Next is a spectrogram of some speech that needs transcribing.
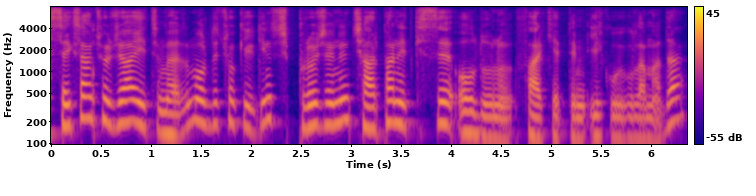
80 ee, çocuğa eğitim verdim. Orada çok ilginç projenin çarpan etkisi olduğunu fark ettim ilk uygulamada.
